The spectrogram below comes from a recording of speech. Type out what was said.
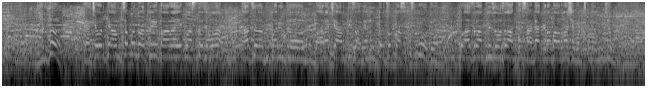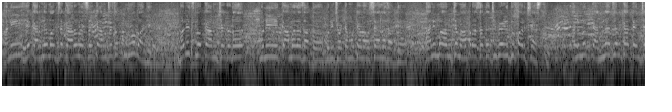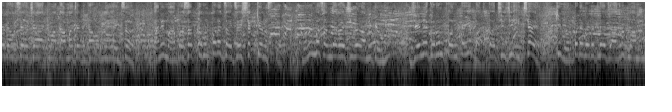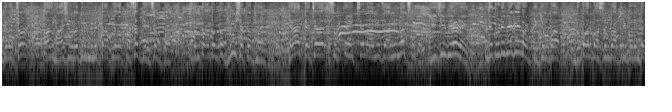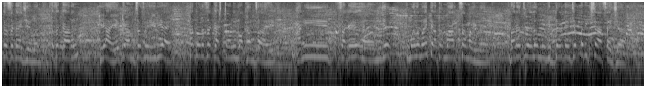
याच्यावरती त्याच्यावरती आमचं पण रात्री बारा एक वाजता जेव्हा आज दुपारी बाराची आरती झाल्यानंतर जो प्रसाद सुरू होतो तो आज रात्री जवळजवळ अकरा साडे अकरा बाराला शेवटचा माणूस जेवतो. आणि हे करण्यामागचं कारण असं आहे की आमचा जो पूर्व भाग आहे बरीच लोक आमच्याकडं कुणी कामाला जातं कुणी छोट्या मोठ्या व्यवसायाला जातं. आणि मग आमच्या महाप्रसादाची वेळ दुपारची असते. आणि मग त्यांना जर का त्यांच्या व्यवसायाच्या किंवा कामाच्या ठिकाणावर यायचं आणि महाप्रसाद करून परत जायचं हे शक्य नसतं. म्हणून मग संध्याकाळची वेळ आम्ही ठेवली जेणेकरून कोणत्याही भक्ताची जी इच्छा आहे की घोरपडे पेठेतल्या जागृत महामंदिराचा आज महाशिवरात्री निमित्त आपल्याला प्रसाद घ्यायचा होता. परंतु आपण तो घेऊ शकत नाही. या त्याच्या सुप्त इच्छेला आम्ही जाणूनच ही जी वेळ आहे म्हणजे थोडी वेगळी वाटते की बाबा दुपारपासून रात्रीपर्यंत कसं काय जेवण? त्याचं कारण हे आहे की आमचा जो एरिया आहे हा थोडासा कष्टाळू लोकांचा आहे. आणि सगळ्या म्हणजे माहिती आता मार्चचा महिना आहे. बऱ्याच वेळेला मग विद्यार्थ्यांच्या परीक्षा असायच्या.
